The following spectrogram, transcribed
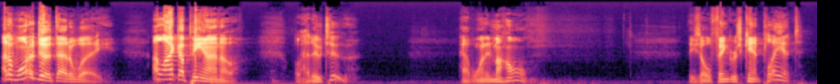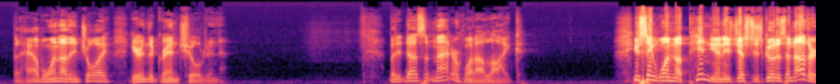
I don't want to do it that way. I like a piano. Well, I do too. Have one in my home. These old fingers can't play it, but I have one I enjoy hearing the grandchildren. But it doesn't matter what I like. You see, one opinion is just as good as another,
